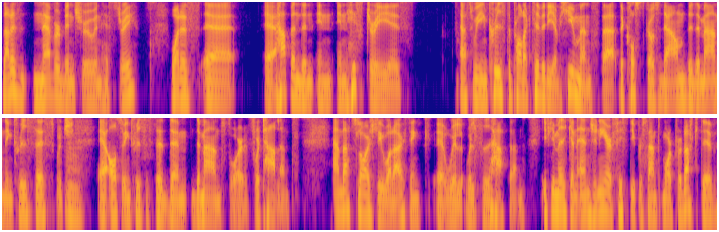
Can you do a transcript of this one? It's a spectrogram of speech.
that has never been true in history what has uh, uh, happened in, in in history is as we increase the productivity of humans that the cost goes down the demand increases which Mm. uh, also increases the, dem- demand for for talent and that's largely what i think uh, will will see happen if you make an engineer 50% more productive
